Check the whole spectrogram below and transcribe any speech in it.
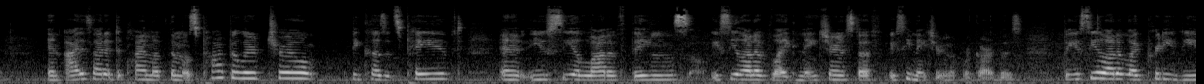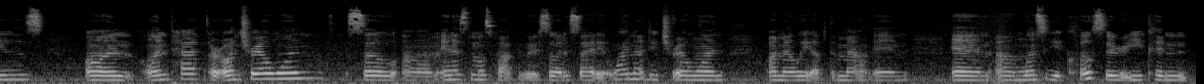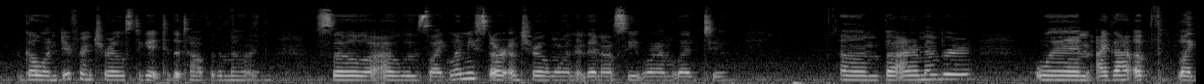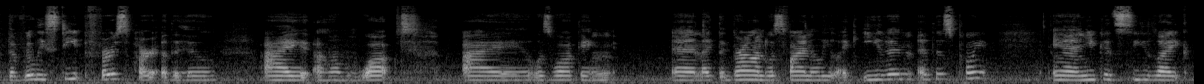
And I decided to climb up the most popular trail because it's paved and you see a lot of things. You see a lot of like nature and stuff. You see nature regardless, but you see a lot of like pretty views on on path or on trail one. So um, and it's the most popular. So I decided why not do trail one on my way up the mountain. And um, once you get closer, you can go on different trails to get to the top of the mountain. So I was like, let me start on trail one and then I'll see where I'm led to. Um, but I remember when I got up like the really steep first part of the hill, I um, walked. I was walking, and like the ground was finally like even at this point, and you could see like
